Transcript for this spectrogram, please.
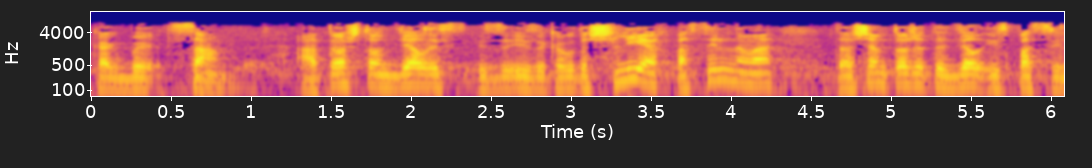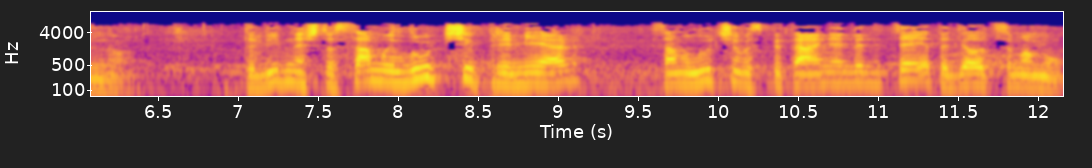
как бы сам. А то, что он делал из, из, из какого-то шлиях посыльного, то Ашем тоже это сделал из посыльного. Это видно, что самый лучший пример, самое лучшее воспитание для детей, это делать самому.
